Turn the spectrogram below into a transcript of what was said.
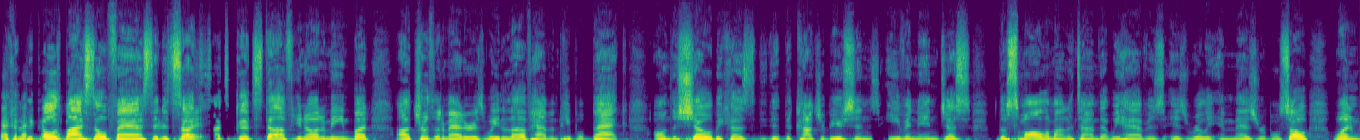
because it goes by so fast and it's right. such, such good stuff. You know what I mean? But uh, truth of the matter is, we love having people back on the show because the, the contributions, even in just the small amount of time that we have, is is really immeasurable. So when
